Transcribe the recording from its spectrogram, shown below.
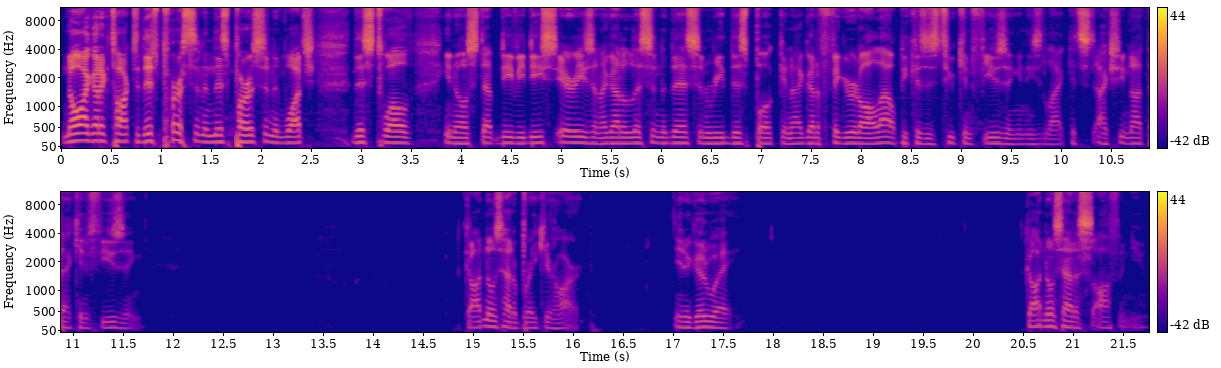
No, I got to talk to this person and this person and watch this 12, you know, step DVD series and I got to listen to this and read this book and I got to figure it all out because it's too confusing. And he's like, it's actually not that confusing. God knows how to break your heart in a good way. God knows how to soften you.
